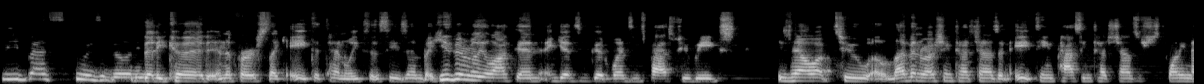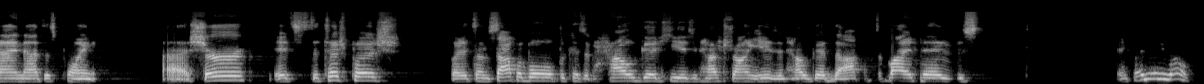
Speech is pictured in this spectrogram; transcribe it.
the best to his ability that he could in the first like eight to ten weeks of the season. But he's been really locked in and getting some good wins these past few weeks. He's now up to 11 rushing touchdowns and 18 passing touchdowns, which is 29 now at this point. Uh, sure, it's the touch push but it's unstoppable because of how good he is and how strong he is and how good the offensive line is. And played really well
